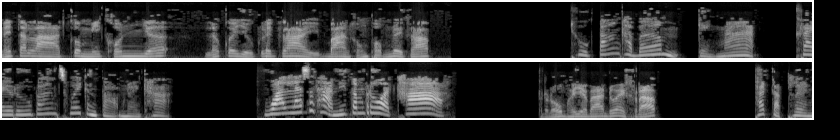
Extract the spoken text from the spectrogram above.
ในตลาดก็มีคนเยอะ แล้วก็อยู่ใกล้ๆบ้านของผมด้วยครับ ถูกต้องค่ะเบิ้ม เก่งมาก ใครรู้บ้างช่วยกันตอบหน่อยค่ะ วัดและสถานีตำรวจค่ะ โรงพยาบาลด้วยครับ พัดกับเพลิน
